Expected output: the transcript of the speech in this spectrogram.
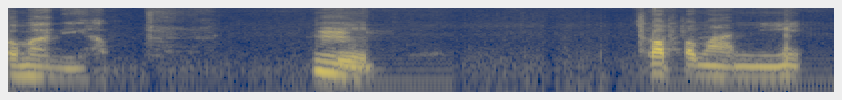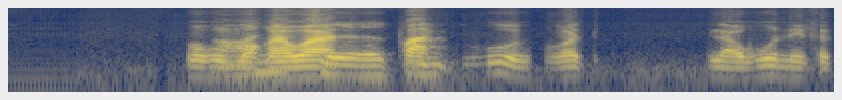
ประมาณนี้ครับ อืมก็ประมาณนี้เพราะผมอ๋อบอกแล้วว่านี่คือความพูดเพราะว่าเราพูดในสต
